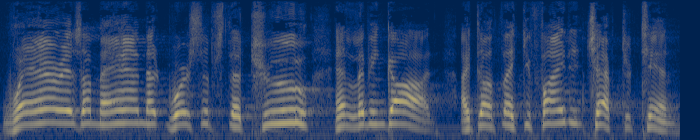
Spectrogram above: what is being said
Where is a man that worships the true and living God? I don't think you find in chapter 10.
